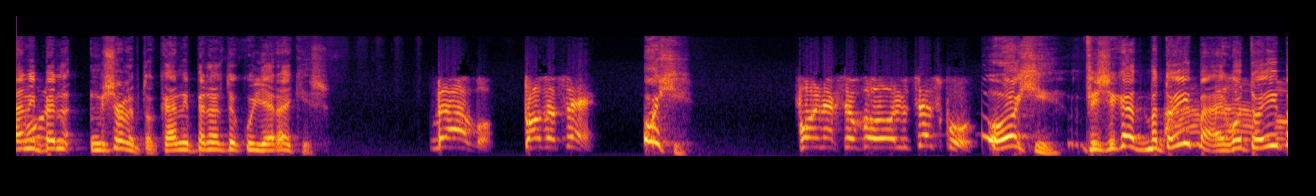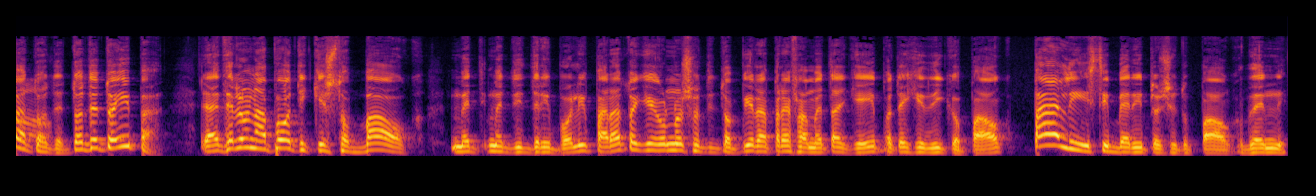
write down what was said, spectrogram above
Κάνει Βόλος. πένα- μισό λεπτό. Κάνει πέναλτι ο Κουλιαράκης. Μπράβο, το έδωσε. Όχι. Φώναξε ο ο Λουτσέσκου. Όχι, φυσικά, μα το είπα. Εγώ το είπα τότε. Τότε το είπα. Δηλαδή θέλω να πω ότι και στον Πάοκ με, με την Τρίπολη, παρά το γεγονός ότι το πήρα πρέφα μετά και είπε ότι έχει δίκιο ο Πάοκ, πάλι στην περίπτωση του Πάοκ δεν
